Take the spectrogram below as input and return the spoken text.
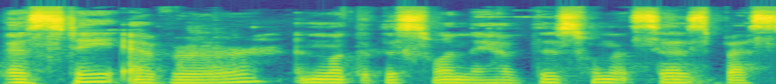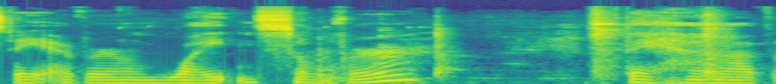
Best day ever. And look at this one. They have this one that says best day ever in white and silver. They have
